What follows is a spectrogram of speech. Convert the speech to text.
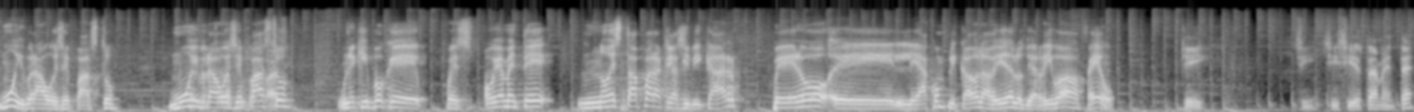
muy bravo ese Pasto, muy bravo ese Pasto. Un equipo que, pues, obviamente no está para clasificar, pero eh, le ha complicado la vida a los de arriba feo. Sí, sí, sí, ciertamente.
